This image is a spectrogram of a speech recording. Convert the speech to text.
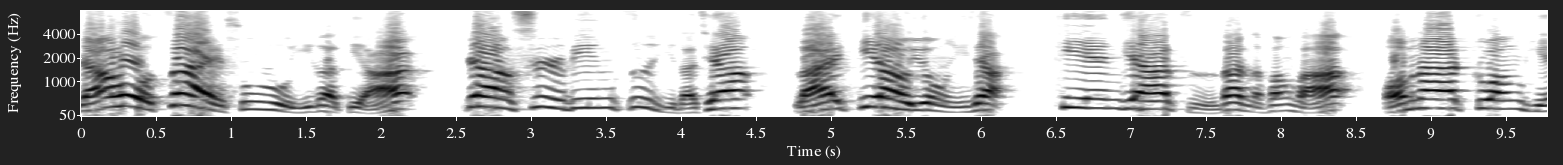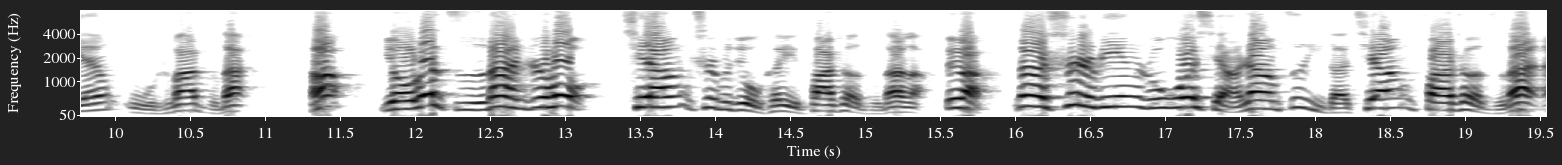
然后再输入一个点儿，让士兵自己的枪来调用一下添加子弹的方法。我们呢装填五十发子弹。好，有了子弹之后，枪是不是就可以发射子弹了？对吧？那士兵如果想让自己的枪发射子弹，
